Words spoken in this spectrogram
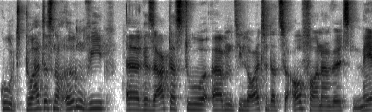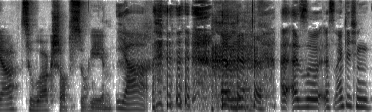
Gut, du hattest noch irgendwie äh, gesagt, dass du ähm, die Leute dazu auffordern willst, mehr zu Workshops zu gehen. Ja. ähm, also, das ist eigentlich ein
